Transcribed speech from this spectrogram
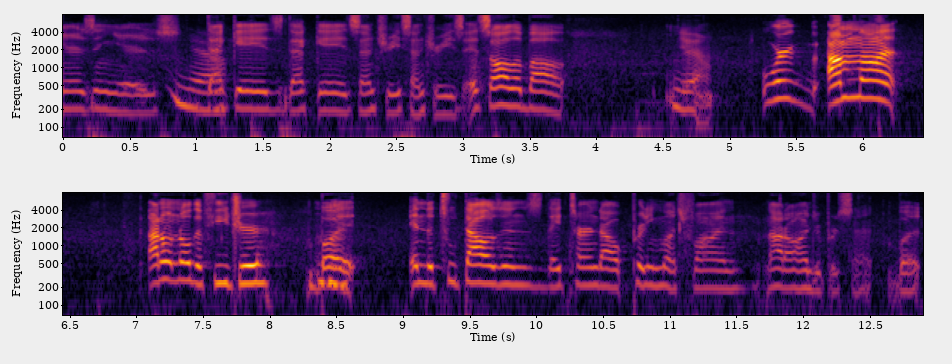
years and years, Yeah. decades, decades, centuries, centuries. It's all about yeah, we're I'm not I don't know the future, Mm-hmm. but in the 2000s they turned out pretty much fine. Not 100%, but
